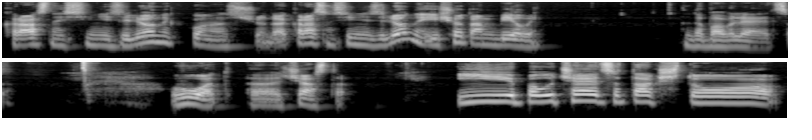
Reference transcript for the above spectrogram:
красный, синий, зеленый, какой у нас еще, да, красный, синий, зеленый, еще там белый добавляется. Вот, э, часто. И получается так, что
